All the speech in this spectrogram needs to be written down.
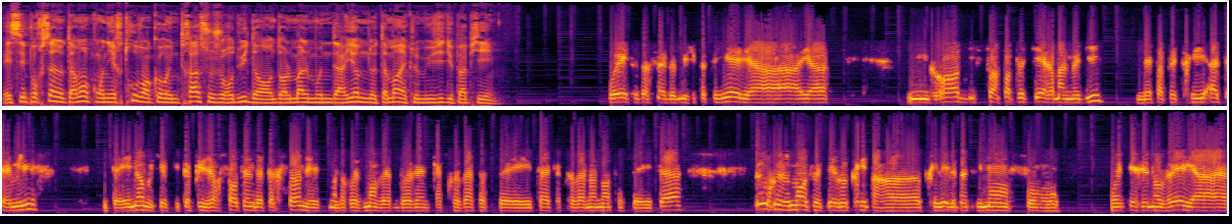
et c'est pour ça notamment qu'on y retrouve encore une trace aujourd'hui dans, dans le Malmundarium, notamment avec le musée du papier. Oui, tout à fait. Le musée papetier, il y a, il y a une grande histoire papetière à Malmedy, les papeteries Intermills. C'était énorme, qui occupait plusieurs centaines de personnes et malheureusement vers les années 80, ça s'est éteint, 80, 90, ça s'est éteint. Heureusement, ça a été repris par euh, privé. Les bâtiments sont, ont été rénovés. Il y a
